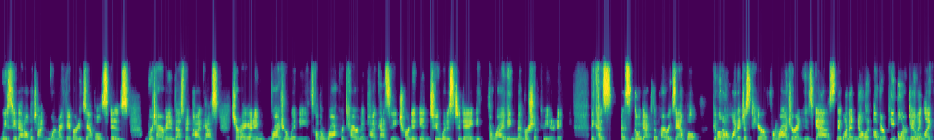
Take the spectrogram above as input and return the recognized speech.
We see that all the time. One of my favorite examples is retirement investment podcast started by a guy named Roger Whitney. It's called the Rock Retirement Podcast. And he turned it into what is today a thriving membership community. Because as going back to the prior example, people don't want to just hear from Roger and his guests. They want to know what other people are doing. Like,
